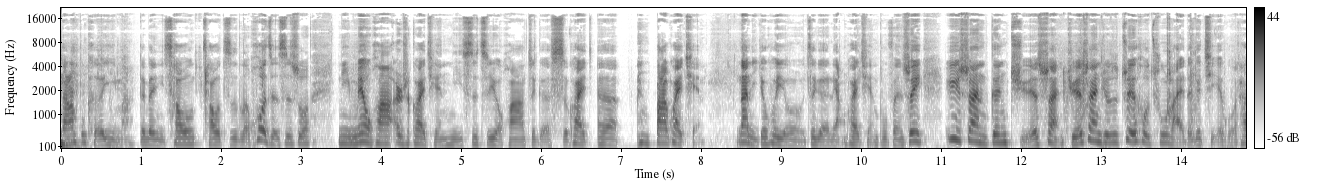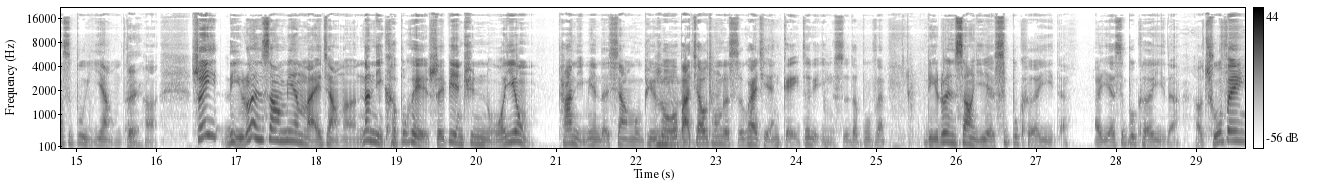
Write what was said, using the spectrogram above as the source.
当然不可以嘛，对不对？你超超支了，或者是说你没有花二十块钱，你是只有花这个十块呃 八块钱，那你就会有这个两块钱部分。所以预算跟决算，决算就是最后出来的一个结果，它是不一样的。对哈，所以理论上面来讲呢，那你可不可以随便去挪用？它里面的项目，比如说我把交通的十块钱给这个饮食的部分，嗯、理论上也是不可以的呃，也是不可以的。好，除非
